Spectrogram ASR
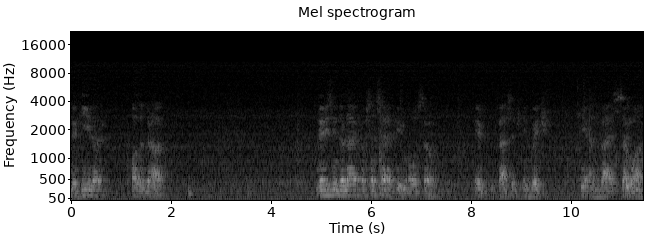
the healer or the drug. There is in the life of Saint Seraphim also a passage in which he advised someone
